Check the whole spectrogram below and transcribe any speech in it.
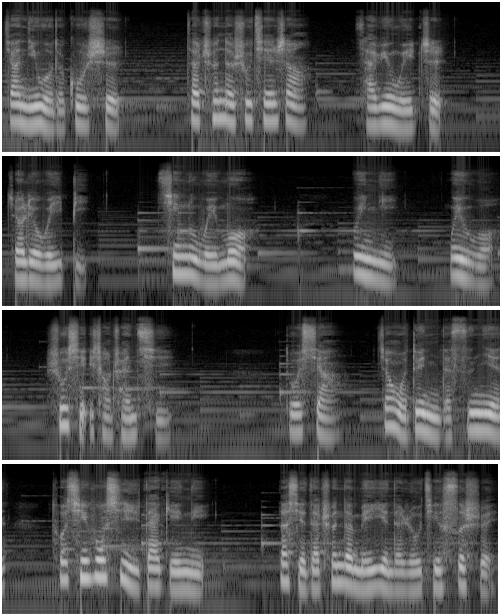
将你我的故事，在春的书签上裁韵为纸，折柳为笔，轻露为墨，为你，为我，书写一场传奇。多想将我对你的思念。托清风细雨带给你，那写在春的眉眼的柔情似水，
